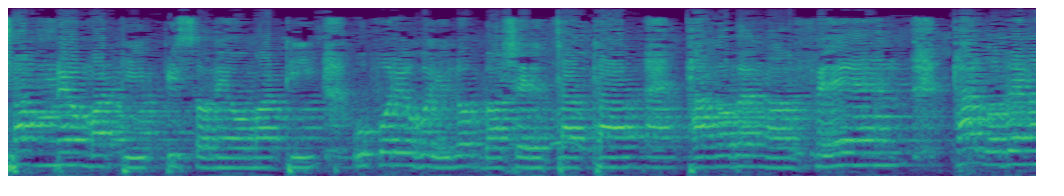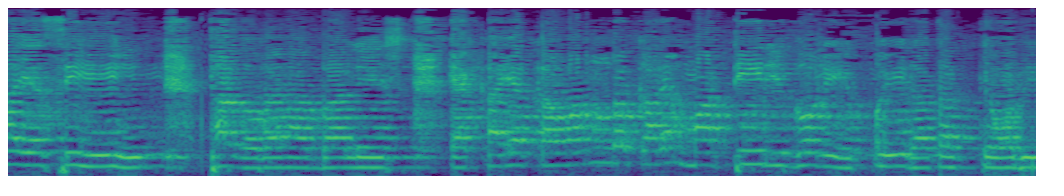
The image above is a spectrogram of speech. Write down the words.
সামনেও মাটি, পিছনেও মাটি, উপরে হইল বাঁশের চাটা থাকবে না ফ্যান, থাকবে না এসি, থাকবে না বালিশ। একা একা অন্ধকারে মাটির ঘরে পৈরা থাকতে হবে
